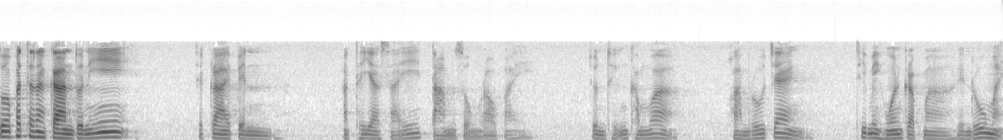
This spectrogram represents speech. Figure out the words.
ตัวพัฒนาการตัวนี้จะกลายเป็นอัธยาศัยตามส่งเราไป จนถึงคำว่า ความรู้แจ้งที่ไม่หวนกลับมาเรียนรู้ใหม่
